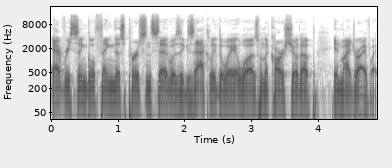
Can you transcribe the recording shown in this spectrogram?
every single thing this person said was exactly the way it was when the car showed up in my driveway.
